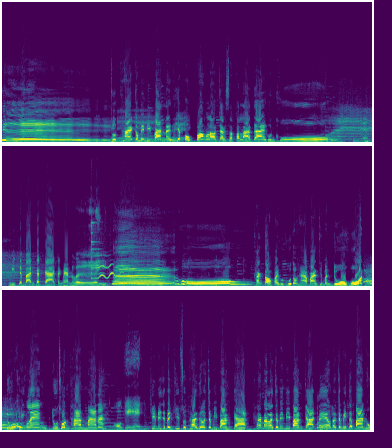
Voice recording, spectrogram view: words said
คือสุดท้ายก็ไม่มีบ้านไหนที่จะปกป้องเราจากสัตว์ประหลาดได้คุณครู มีแต่บ้านกากาทั้งนั้นเลย เออโห ครั้งต่อไปคุณครูต้องหาบ้านที่มันดูโหด ดูแข็งแรง ดูทนทานมานะ โอเค คลิปนี้จะเป็นคลิปสุดท้ายที่เราจะมีบ้านกาก ข้างหน้าเราจะไม่มีบ้านกากแล้ว เราจะมีแต่บ้านโห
